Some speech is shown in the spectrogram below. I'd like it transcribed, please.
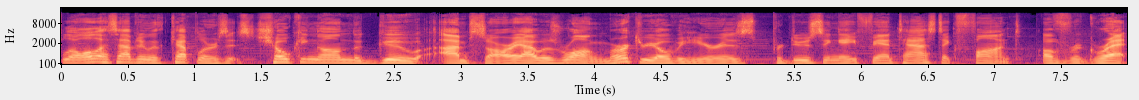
All that's happening with Kepler is it's choking on the goo. I'm sorry, I was wrong. Mercury over here is producing a fantastic font of regret,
